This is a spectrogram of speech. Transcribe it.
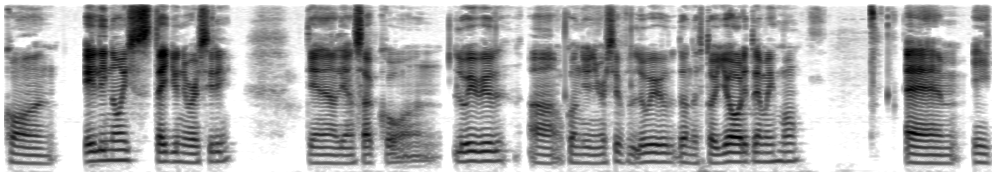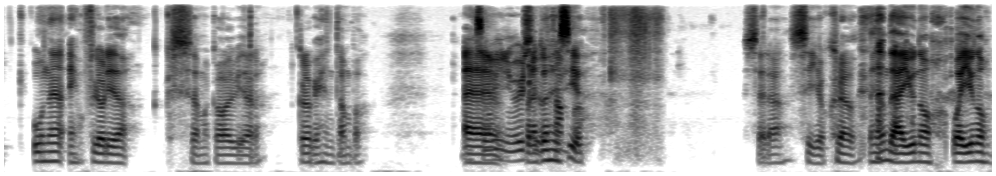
con Illinois State University. Tienen alianza con Louisville, ah, con University of Louisville, donde estoy yo ahorita mismo. Em, y una en Florida, que se me acaba de olvidar. Creo que es en Tampa. Eh, pero entonces sí, será, sí, yo creo. Es donde hay unos, o hay unos,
